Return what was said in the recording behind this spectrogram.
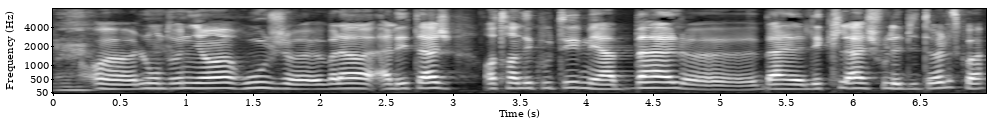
euh, londonien, rouge, voilà, à l'étage, en train d'écouter, mais à balle, bah, les Clash ou les Beatles, quoi.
